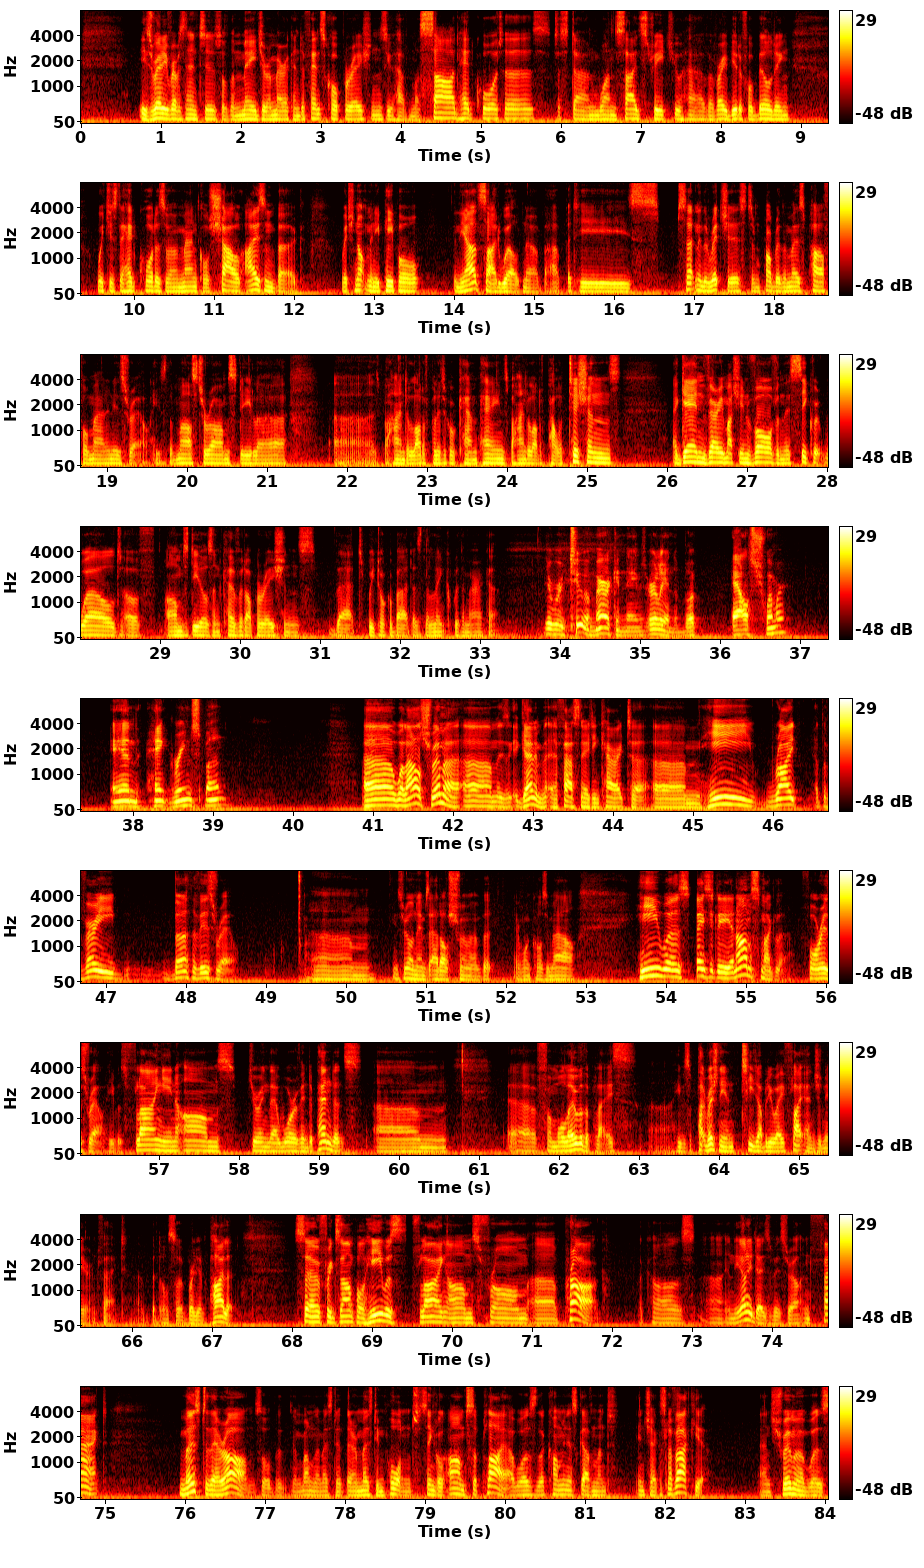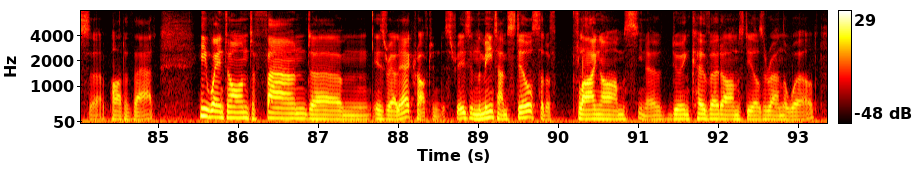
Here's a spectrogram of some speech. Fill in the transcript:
Israeli representatives of the major American defense corporations. You have Mossad headquarters. Just down one side street, you have a very beautiful building, which is the headquarters of a man called Shaul Eisenberg, which not many people in the outside world know about, but he's certainly the richest and probably the most powerful man in Israel. He's the master arms dealer, uh, behind a lot of political campaigns, behind a lot of politicians. Again, very much involved in this secret world of arms deals and covert operations that we talk about as the link with America. There were two American names early in the book Al Schwimmer and Hank Greenspun. Uh, well, Al Schwimmer um, is again a fascinating character. Um, he, right at the very birth of Israel, um, his real name's Adolf Schwimmer, but everyone calls him Al. He was basically an arms smuggler for Israel. He was flying in arms during their War of Independence um, uh, from all over the place. Uh, he was originally a TWA flight engineer, in fact, uh, but also a brilliant pilot. So, for example, he was flying arms from uh, Prague because uh, in the early days of Israel, in fact, most of their arms, or the, one of their most, their most important single arms supplier, was the communist government in Czechoslovakia. And Schwimmer was uh, part of that. He went on to found um, Israeli aircraft industries. In the meantime, still sort of flying arms, you know, doing covert arms deals around the world.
